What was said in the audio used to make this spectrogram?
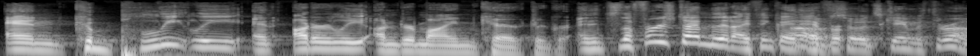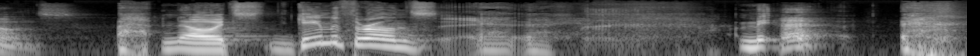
and completely and utterly undermine character growth. And it's the first time that I think I'd Oh, ever so it's Game of Thrones. No, it's Game of Thrones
